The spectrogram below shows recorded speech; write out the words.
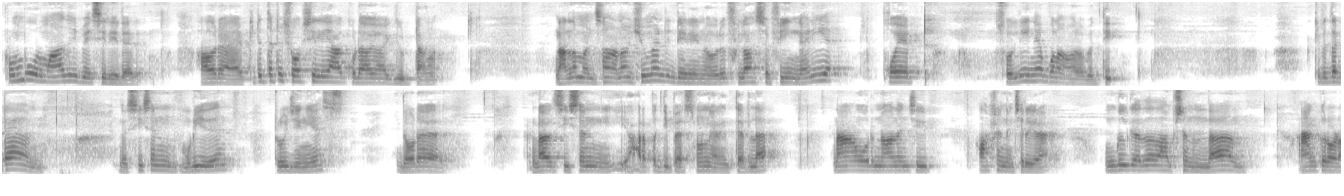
ரொம்ப ஒரு மாதிரி பேசிடுறாரு அவரை கிட்டத்தட்ட சோஷியலி ஆக்கூடாக ஆக்கி விட்டாங்க. நல்ல மனுஷன். ஆனால் ஹியூமனிடேரியன் ஒரு ஃபிலாசபி நிறைய போயட் சொல்லினே போகலாம் அவரை பற்றி கிட்டத்தட்ட இந்த சீசன் முடியுது. ட்ரூ ஜீனியஸ் இதோட ரெண்டாவது சீசன் யாரை பற்றி பேசணும்னு எனக்கு தெரில நான் ஒரு நாலஞ்சு ஆப்ஷன் வச்சுருக்கிறேன். உங்களுக்கு ஏதாவது ஆப்ஷன் இருந்தால் ஆங்கரோட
